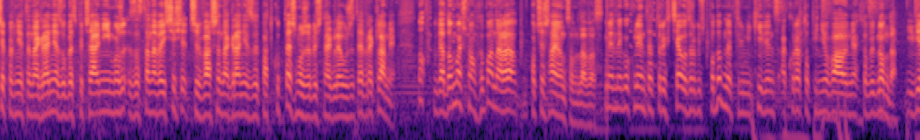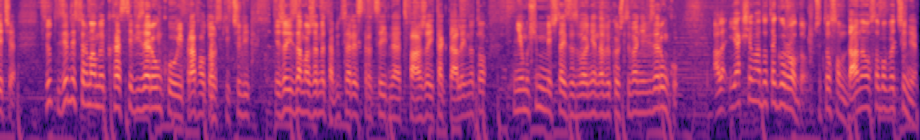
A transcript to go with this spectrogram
Widzieliście pewnie te nagrania z ubezpieczalni i może zastanawialiście się, czy wasze nagranie z wypadku też może być nagle użyte w reklamie. No, wiadomość mam chyba na pocieszającą dla was. Mam jednego klienta, który chciał zrobić podobne filmiki, więc akurat opiniowałem, jak to wygląda. I wiecie, z jednej strony mamy kwestię wizerunku i praw autorskich, czyli jeżeli zamarzemy tablice rejestracyjne, twarze i tak dalej, no to nie musimy mieć tutaj zezwolenia na wykorzystywanie wizerunku. Ale jak się ma do tego RODO? Czy to są dane osobowe, czy nie?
